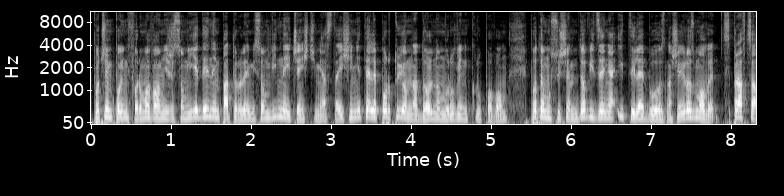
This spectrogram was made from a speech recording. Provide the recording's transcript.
Po czym poinformował mnie, że są jedynym patrolem i są w innej części miasta i się nie teleportują na dolną rówień krupową. Potem usłyszałem do widzenia i tyle było z naszej rozmowy. Sprawca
